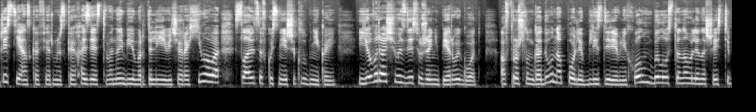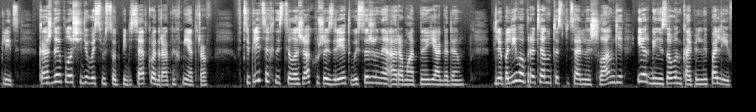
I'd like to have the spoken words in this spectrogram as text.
Крестьянское фермерское хозяйство Наби Мардалиевича Рахимова славится вкуснейшей клубникой. Ее выращивают здесь уже не первый год. А в прошлом году на поле близ деревни Холм было установлено 6 теплиц, каждая площадью 850 квадратных метров. В теплицах на стеллажах уже зреет высаженная ароматная ягода. Для полива протянуты специальные шланги и организован капельный полив.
